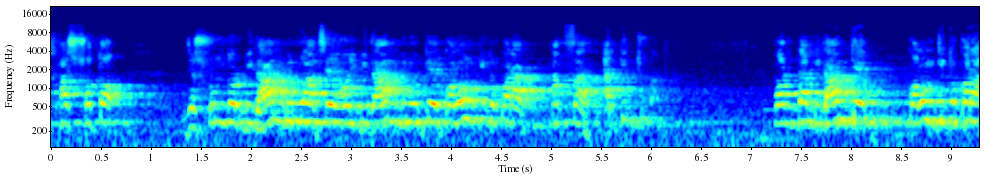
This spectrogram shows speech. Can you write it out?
শাশ্বত যে সুন্দর বিধানগুলো আছে, ওই বিধানগুলোকে কলঙ্কিত করার মাকসাদ, আর কিচ্ছু না। পর্দা বিধানকে কলঙ্কিত করা,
